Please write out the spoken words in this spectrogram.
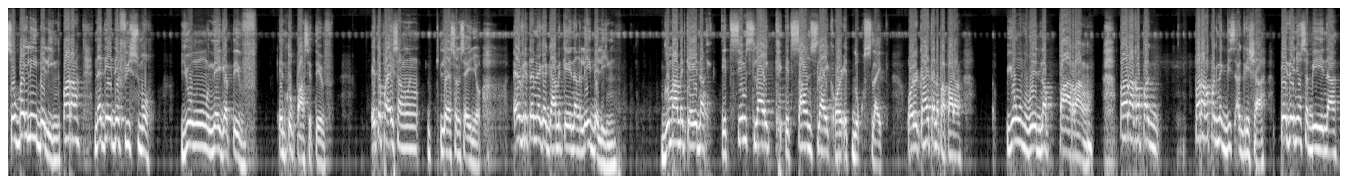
So by labeling, parang nade-diffuse mo yung negative into positive. Ito pa isang lesson sa inyo. Every time nagagamit kayo ng labeling, gumamit kayo ng it seems like, it sounds like, or it looks like. Or kahit ano pa, parang, yung word na parang, para kapag, para kapag nag-disagree siya, pwede nyo sabihin na,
